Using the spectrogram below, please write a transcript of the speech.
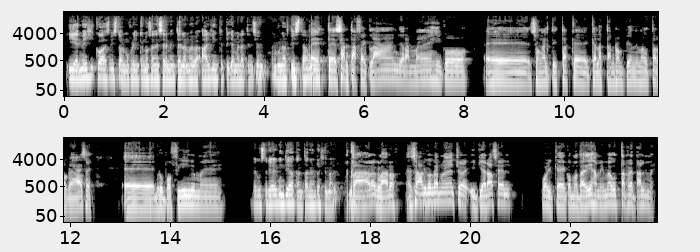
¿Y en México has visto a lo mejor que no sea necesariamente la nueva, alguien que te llame la atención? ¿Algún artista? Este, Santa Fe Clan, Gerard México, eh, son artistas que, que la están rompiendo y me gusta lo que hace. Eh, Grupo Filme, ¿Te gustaría algún día cantar en regional? Claro, claro. Eso es algo que no he hecho y quiero hacer porque, como te dije, a mí me gusta retarme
